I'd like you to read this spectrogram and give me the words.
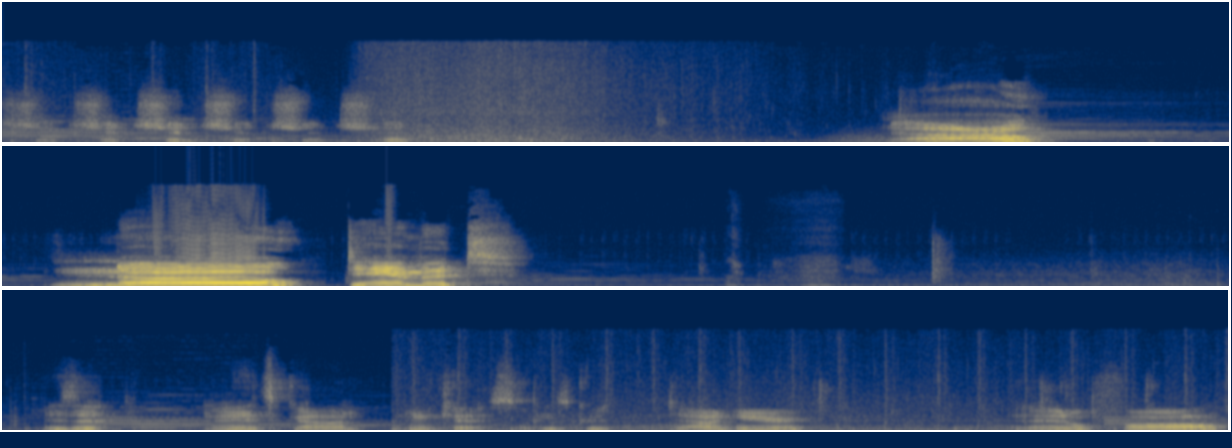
Shit, shit, shit, shit, shit, shit. No! No! Damn it! Is it? It's gone. Okay, so he's good down here. And it'll fall.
